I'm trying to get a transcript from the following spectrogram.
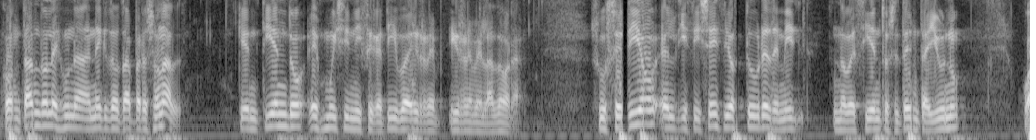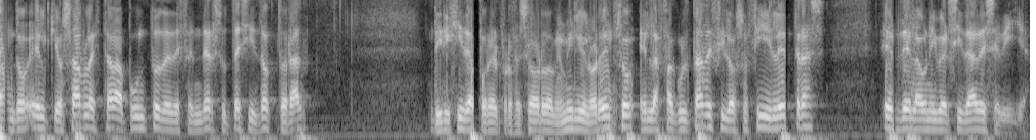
contándoles una anécdota personal, que entiendo es muy significativa y, reveladora. Sucedió el 16 de octubre de 1971, cuando el que os habla estaba a punto de defender su tesis doctoral, dirigida por el profesor don Emilio Lorenzo, en la Facultad de Filosofía y Letras de la Universidad de Sevilla.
